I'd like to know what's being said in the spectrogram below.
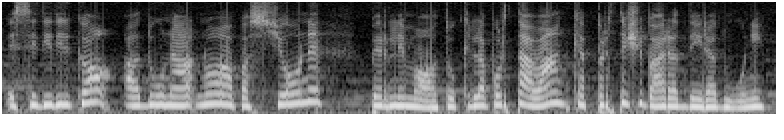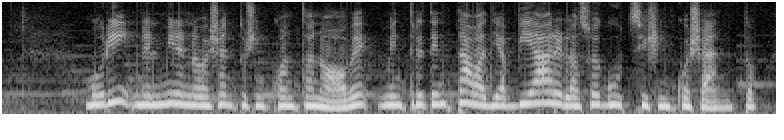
e si dedicò ad una nuova passione per le moto che la portava anche a partecipare a dei raduni. Morì nel 1959 mentre tentava di avviare la sua Guzzi 500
